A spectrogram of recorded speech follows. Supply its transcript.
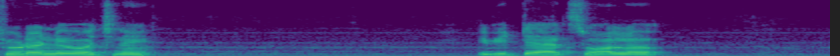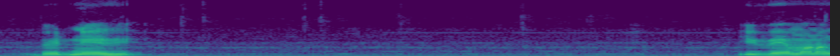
చూడండి వచ్చినాయి. ఇవి ట్యాక్స్ వాళ్ళు పెట్టినది. ఇవే మనం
